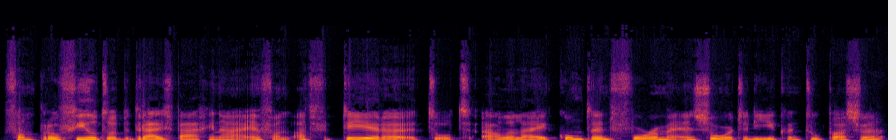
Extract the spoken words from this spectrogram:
van profiel tot bedrijfspagina en van adverteren tot allerlei contentvormen en soorten die je kunt toepassen.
